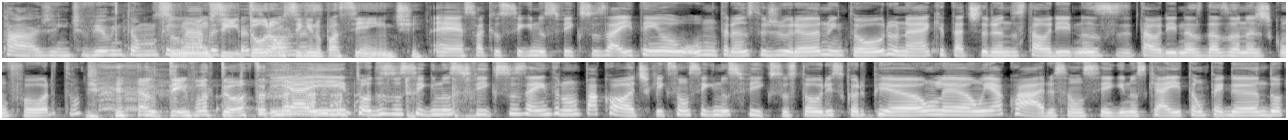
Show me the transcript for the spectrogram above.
Tá, gente, viu? Então não tem nada signo, touro é um signo paciente. É, só que os signos fixos aí tem um trânsito de Urano em touro, né? Que tá tirando os taurinos e taurinas da zona de conforto. o tempo todo. E aí, todos os signos fixos entram no pacote. O que, que são signos fixos? Touro, escorpião, leão e aquário. São os signos que aí estão pegando.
